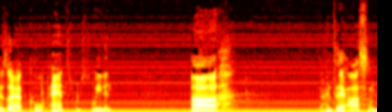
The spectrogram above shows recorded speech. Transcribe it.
because I have cool pants from Sweden. Uh, aren't they awesome?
